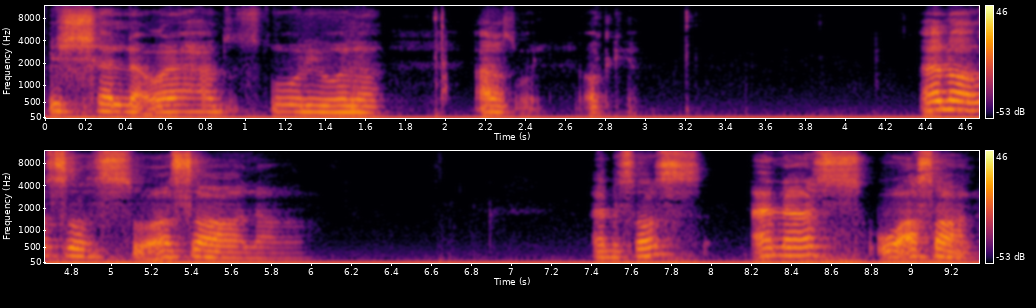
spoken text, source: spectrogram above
فيش هلأ ولا حد أسطوري ولا على طول. أوكي. أنا قصص وأصالة. أنا صص أنس وأصالة.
